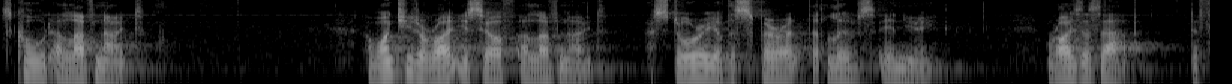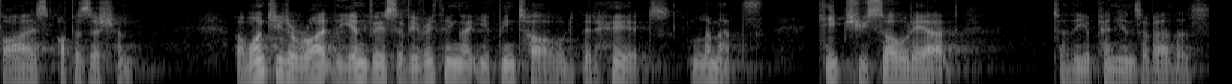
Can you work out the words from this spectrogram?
It's called A Love Note. I want you to write yourself a love note, a story of the spirit that lives in you, rises up, defies opposition. I want you to write the inverse of everything that you've been told that hurts, limits, keeps you sold out to the opinions of others.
